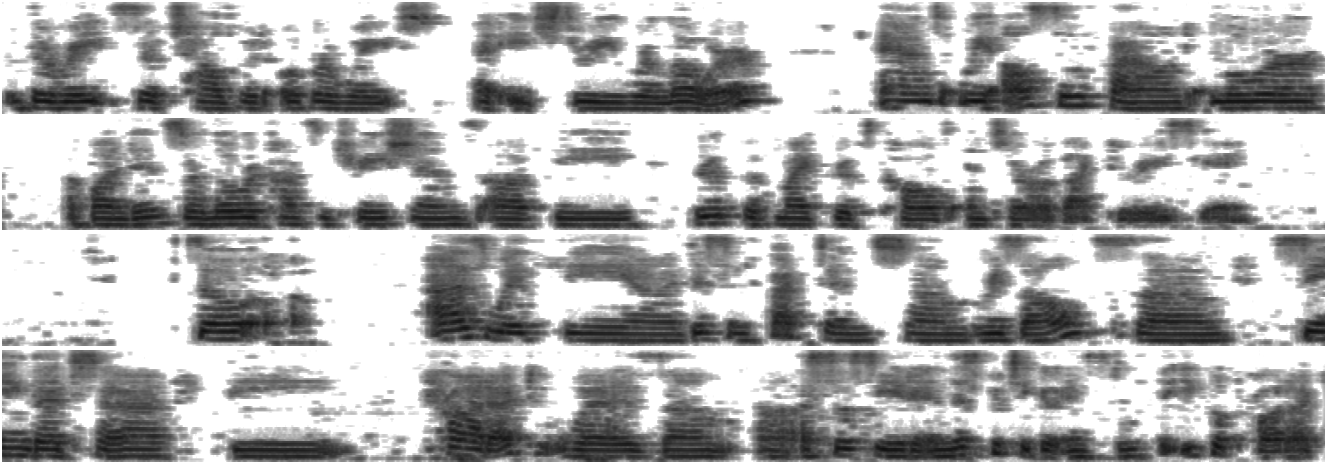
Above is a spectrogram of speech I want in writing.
the rates of childhood overweight at age three were lower. And we also found lower abundance or lower concentrations of the group of microbes called Enterobacteriaceae. So, as with the uh, disinfectant um, results, um, seeing that uh, the product was um, uh, associated, in this particular instance, the eco product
